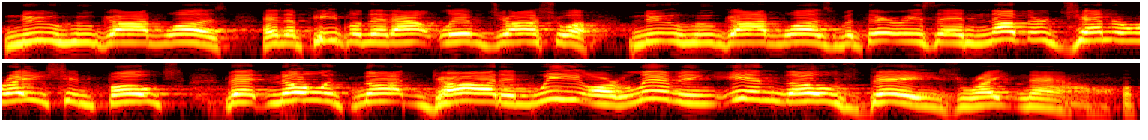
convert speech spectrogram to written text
knew who God was, and the people that outlived Joshua knew who God was. But there is another generation, folks, that knoweth not God, and we are living in those days right now.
